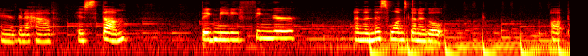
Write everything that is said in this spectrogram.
and you're gonna have his thumb, big meaty finger, and then this one's gonna go up,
